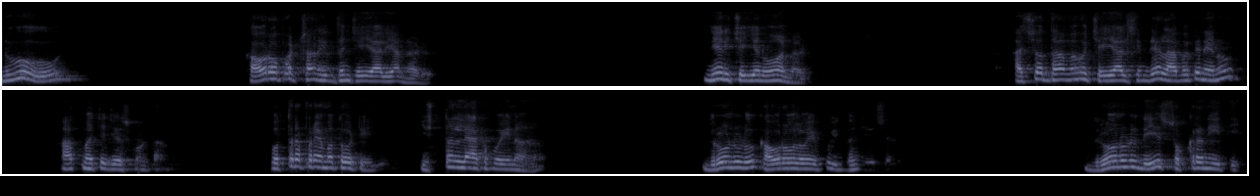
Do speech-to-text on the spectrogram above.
నువ్వు కౌరవపక్షాన్ని యుద్ధం చేయాలి అన్నాడు. నేను చెయ్యను అన్నాడు. అశ్వత్థామేమో చేయాల్సిందే లేకపోతే నేను ఆత్మహత్య చేసుకుంటాను. పుత్ర ప్రేమతోటి ఇష్టం లేకపోయినా ద్రోణుడు కౌరవుల వైపు యుద్ధం చేశాడు. ద్రోణుడిది శుక్రనీతి.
